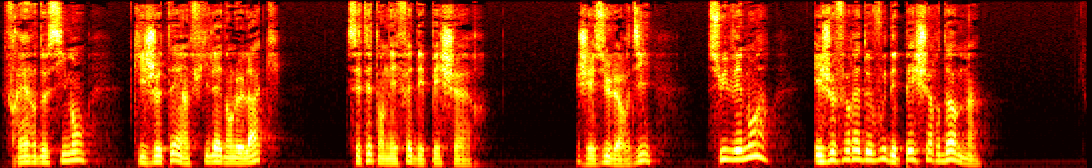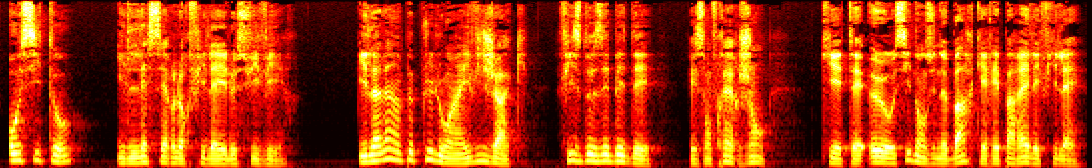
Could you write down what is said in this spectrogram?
frères de Simon, qui jetaient un filet dans le lac. C'étaient en effet des pêcheurs. Jésus leur dit Suivez-moi, et je ferai de vous des pêcheurs d'hommes. Aussitôt, ils laissèrent leur filet et le suivirent. Il alla un peu plus loin et vit Jacques, fils de Zébédée, et son frère Jean, qui étaient eux aussi dans une barque et réparaient les filets.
